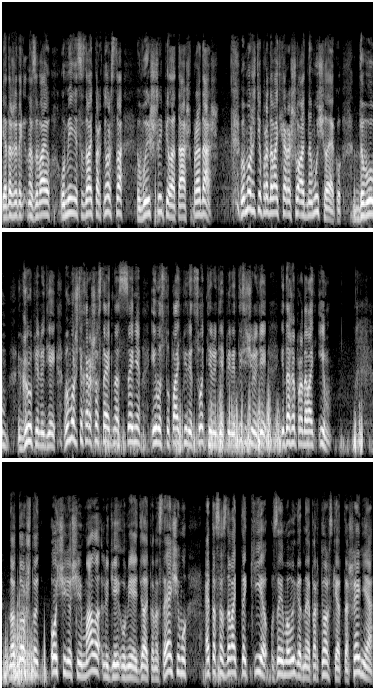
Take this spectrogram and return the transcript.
Я даже это называю умение создавать партнерство высший пилотаж продаж. Вы можете продавать хорошо одному человеку, двум, группе людей. Вы можете хорошо стоять на сцене и выступать перед сотней людей, перед тысячей людей и даже продавать им. Но то, что очень-очень мало людей умеет делать по-настоящему, это создавать такие взаимовыгодные партнерские отношения,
